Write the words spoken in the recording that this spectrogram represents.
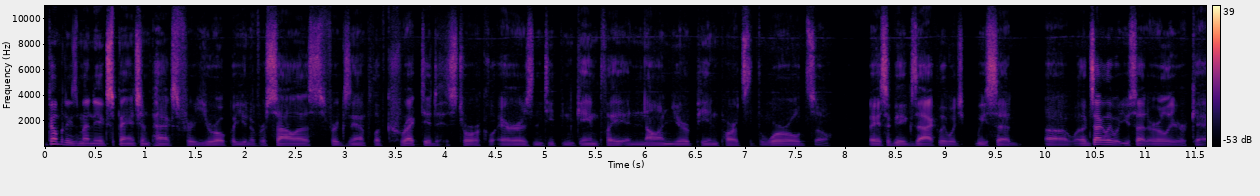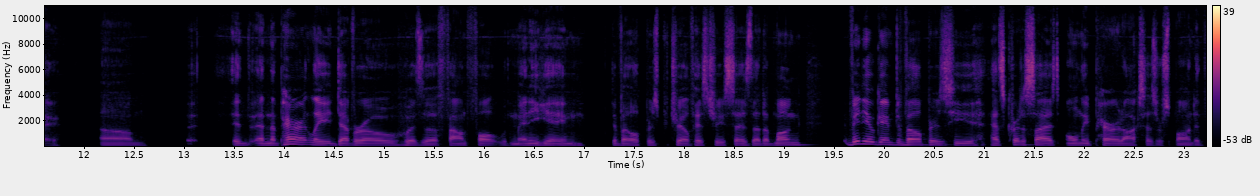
The company's many expansion packs for Europa Universalis, for example, have corrected historical errors and deepened gameplay in non-European parts of the world. So basically, exactly what we said, uh, well, exactly what you said earlier, Kay. Um, and apparently, Devereaux, who has a found fault with many game developers' portrayal of history, says that among video game developers he has criticized, only Paradox has responded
